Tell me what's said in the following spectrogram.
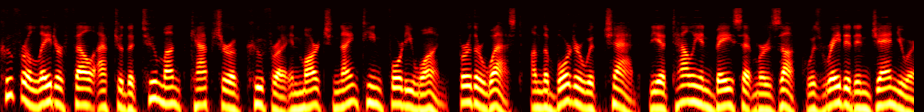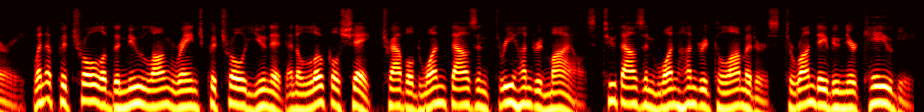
Kufra later fell after the two-month capture of Kufra in March 1941. Further west, on the border with Chad, the Italian base at Murzuk was raided in January, when a patrol of the new Long Range Patrol Unit and a local sheikh travelled 1,300 miles 2,100 kilometers to rendezvous near Kayugi,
